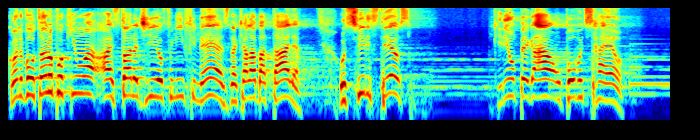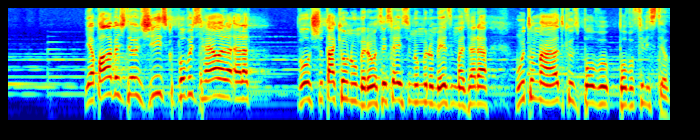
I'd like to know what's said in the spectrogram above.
Quando voltando um pouquinho à história de Eufini e Finés, naquela batalha, os filisteus queriam pegar o povo de Israel. E a palavra de Deus diz que o povo de Israel era, era vou chutar aqui um número, não sei se é esse número mesmo, mas era muito maior do que o povo, povo filisteu.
